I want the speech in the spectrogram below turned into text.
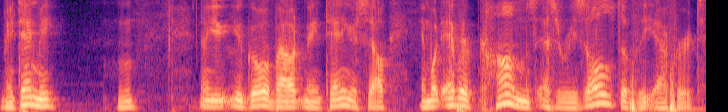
maintain me. Hmm? No, you, you go about maintaining yourself, and whatever comes as a result of the effort,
